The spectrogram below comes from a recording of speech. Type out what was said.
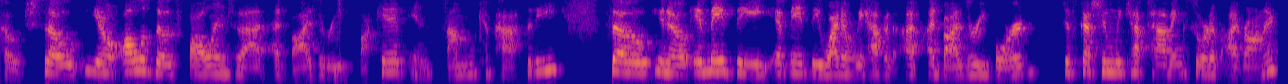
coach. So, you know, all of those fall into that advisory bucket in some capacity. So, you know, it made the it made the why don't we have an advisory board discussion we kept having sort of ironic,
